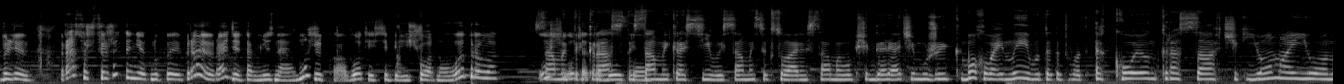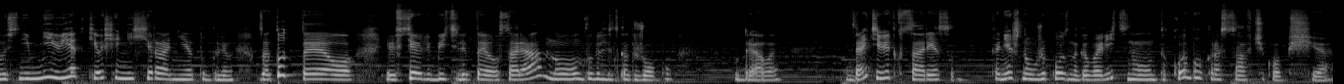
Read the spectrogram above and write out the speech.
блин, раз уж сюжета нет, ну, поиграю ради, там, не знаю, мужика. Вот я себе еще одного выбрала. Пусть Самый вот это прекрасный, он. самый красивый, самый сексуальный, самый вообще горячий мужик. Бог войны, вот этот вот. Такой он красавчик, ё-моё, ну с ним ни ветки, вообще ни хера нету, блин. Зато Тео, и все любители Тео, сорян, но он выглядит как жопа кудрявая. Дайте ветку с Аресом. Конечно, уже поздно говорить, но он такой был красавчик вообще.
